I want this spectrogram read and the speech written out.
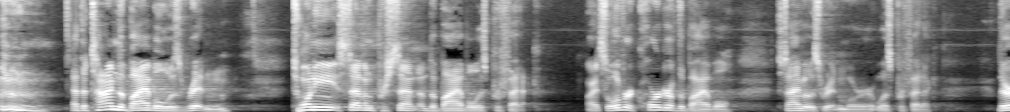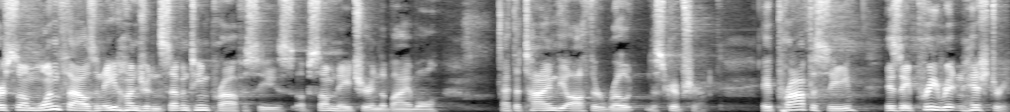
at the time the Bible was written, 27% of the Bible is prophetic? All right, so over a quarter of the Bible, the time it was written, were, was prophetic. There are some 1,817 prophecies of some nature in the Bible at the time the author wrote the scripture. A prophecy is a pre written history.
